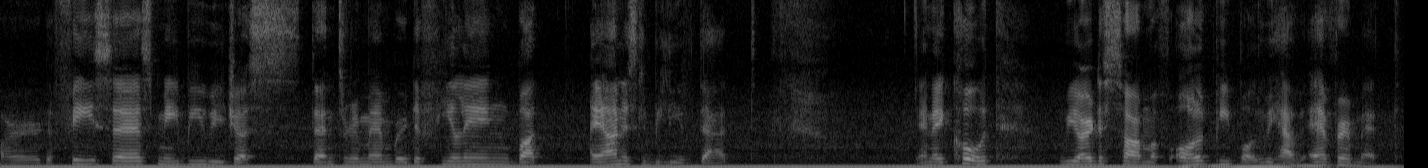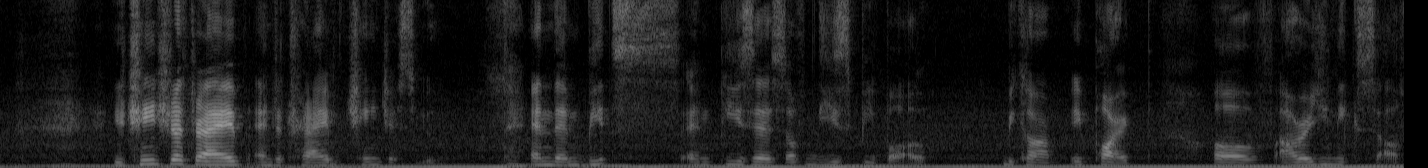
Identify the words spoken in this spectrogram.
or the faces. Maybe we just tend to remember the feeling but i honestly believe that and i quote we are the sum of all people we have ever met. You change the tribe and the tribe changes you. And then bits and pieces of these people become a part of our unique self.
